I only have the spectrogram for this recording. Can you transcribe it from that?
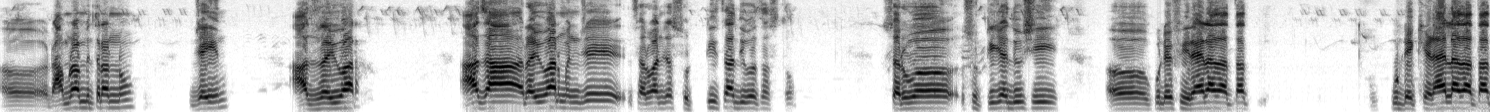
अ, राम राम मित्रांनो जय हिंद. आज रविवार. आज हा रविवार म्हणजे सर्वांच्या सुट्टीचा दिवस असतो. सर्व सुट्टीच्या दिवशी कुठे फिरायला जातात कुठे खेळायला जातात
